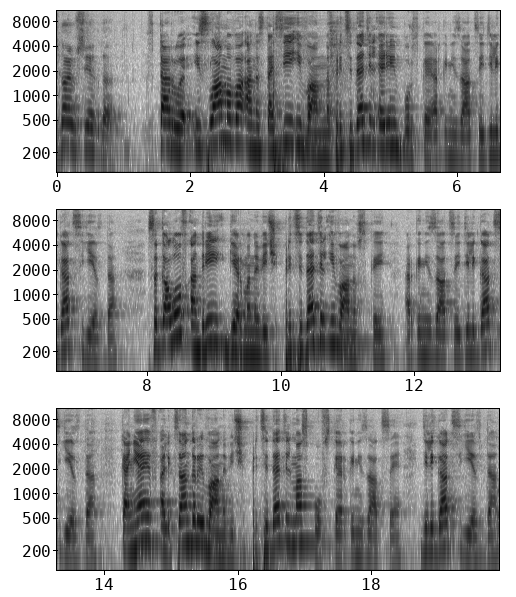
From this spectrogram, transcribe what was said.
знаем всех, да. Второе. Исламова Анастасия Ивановна, председатель Оренбургской организации, делегат съезда. Соколов Андрей Германович, председатель Ивановской организации, делегат съезда. Коняев Александр Иванович, председатель Московской организации, делегат съезда.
